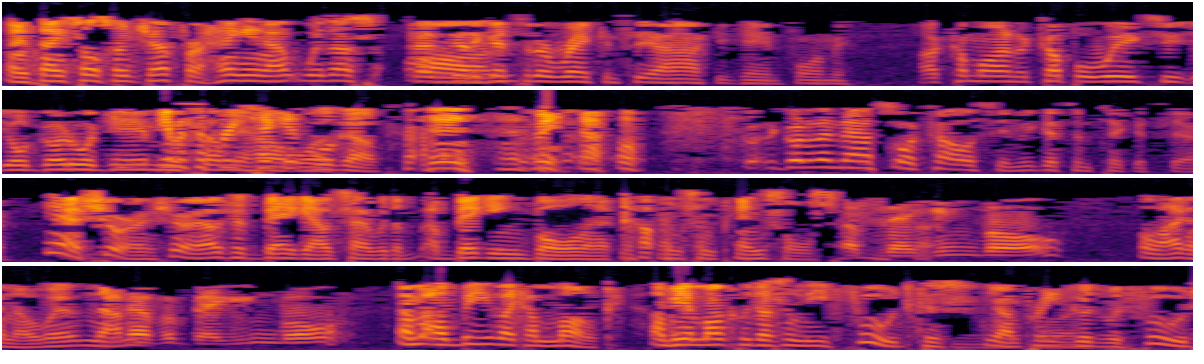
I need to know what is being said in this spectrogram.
And thanks also, Jeff, for hanging out with us guys on... got to get to the rink and see a hockey game for me. I'll come on in a couple weeks. You, you'll go to a game. Give you'll us a tell free me how ticket, we'll was. go. You know? go. Go to the Nassau Coliseum. You get some tickets there. Yeah, sure, sure. I'll just beg outside with a, a begging bowl and a cup and some pencils. A begging bowl? Oh, I don't know. Well, not, Have a begging bowl? um, I'll be like a monk. I'll be a monk who doesn't need food because you know I'm pretty good with food.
